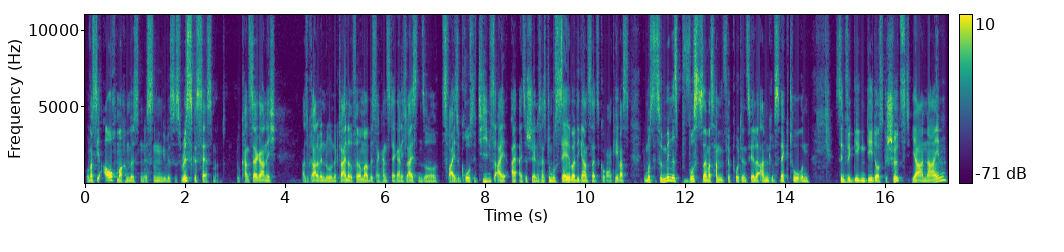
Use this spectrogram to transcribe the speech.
Und was sie auch machen müssen, ist ein gewisses Risk Assessment. Du kannst ja gar nicht, also gerade wenn du eine kleinere Firma bist, dann kannst du ja gar nicht leisten, so zwei so große Teams einzustellen. Das heißt, du musst selber die ganze Zeit gucken, okay, was, du musst dir zumindest bewusst sein, was haben wir für potenzielle Angriffsvektoren? Sind wir gegen DDoS geschützt? Ja, nein.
